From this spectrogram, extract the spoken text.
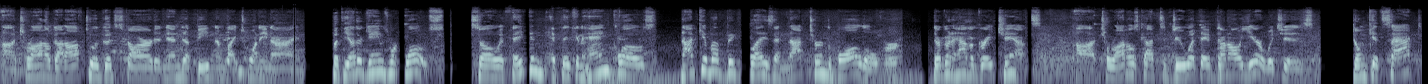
uh, Toronto got off to a good start and ended up beating them by 29. But the other games were close. So if they can if they can hang close, not give up big plays, and not turn the ball over, they're going to have a great chance. Uh, Toronto's got to do what they've done all year, which is don't get sacked,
